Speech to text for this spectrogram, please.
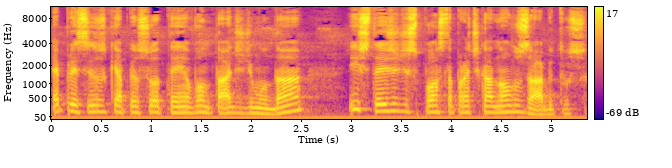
É preciso que a pessoa tenha vontade de mudar e esteja disposta a praticar novos hábitos.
